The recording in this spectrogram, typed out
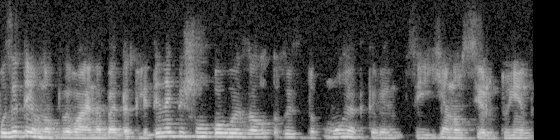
Позитивно впливає на бета-клітини підшлункової залози з допомогою активації геносіртуїн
